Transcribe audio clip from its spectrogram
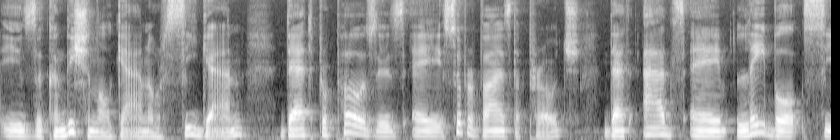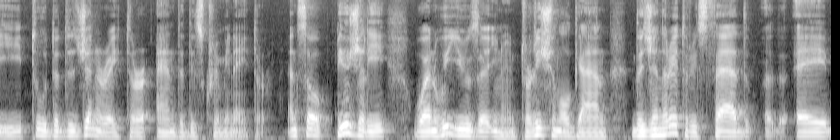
is a conditional GAN or CGAN that proposes a supervised approach that adds a label C to the degenerator and the discriminator. And so usually when we use a you know traditional GAN, the generator is fed a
